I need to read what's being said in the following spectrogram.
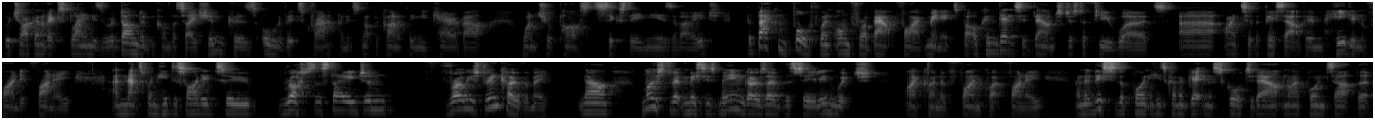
which I kind of explained is a redundant conversation because all of it's crap and it's not the kind of thing you care about once you're past 16 years of age. The back and forth went on for about five minutes, but I'll condense it down to just a few words. Uh, I took the piss out of him, he didn't find it funny, and that's when he decided to rush the stage and throw his drink over me. Now, most of it misses me and goes over the ceiling, which I kind of find quite funny. And then this is the point he's kind of getting escorted out, and I point out that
